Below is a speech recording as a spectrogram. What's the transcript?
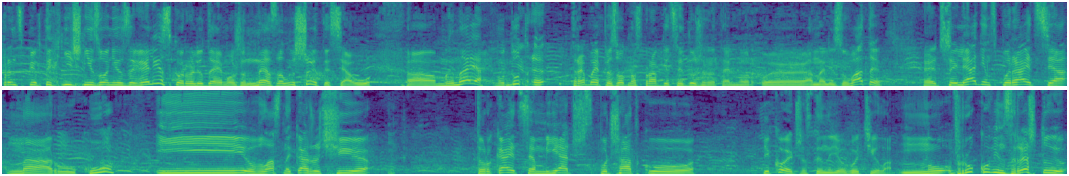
принципі, в технічній зоні взагалі скоро людей може не залишитися у е, Миная. Ну тут е, треба епізод насправді цей дуже ретельно е, аналізувати. Е, Челядін спирається на руку і, власне кажучи, торкається м'яч спочатку. Якої частини його тіла? Ну, в руку він, зрештою,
